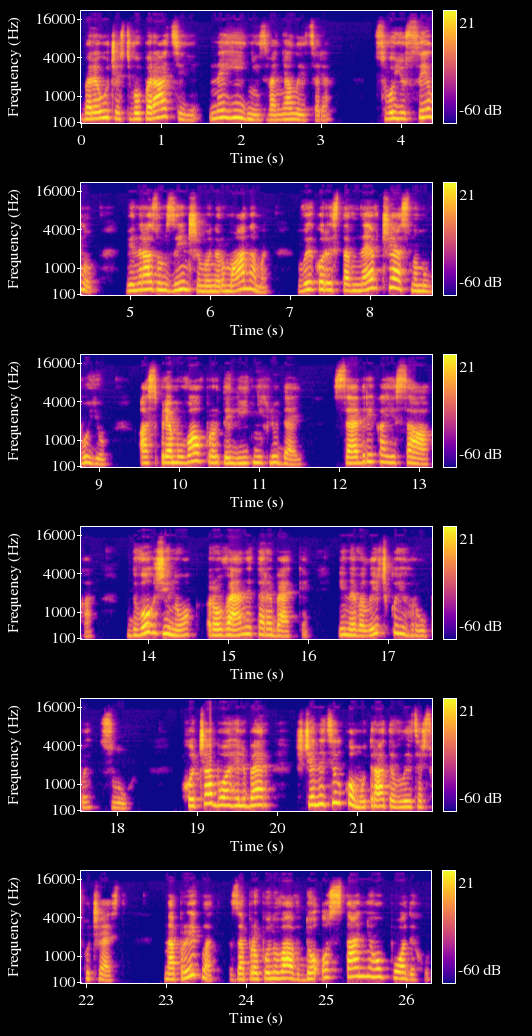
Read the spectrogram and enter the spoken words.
бере участь в операції, негідній звання лицаря. Свою силу він разом з іншими норманами використав не в чесному бою, а спрямував проти літніх людей Седріка Ісаака, двох жінок, Ровени та Ребекки і невеличкої групи слуг. Хоча Буагельбер ще не цілком утратив лицарську честь, наприклад, запропонував до останнього подиху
